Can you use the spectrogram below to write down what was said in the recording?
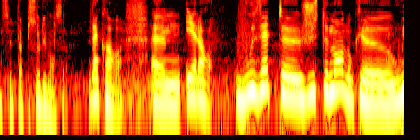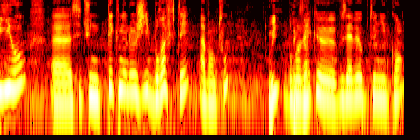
C'est absolument ça. D'accord. et alors, vous êtes justement donc WIO, c'est une technologie brevetée avant tout. Oui. Brevet que vous avez obtenu quand?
